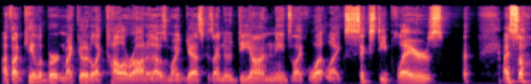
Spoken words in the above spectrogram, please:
I thought Caleb Burton might go to like Colorado. That was my guess because I know Deion needs like what, like 60 players. I saw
